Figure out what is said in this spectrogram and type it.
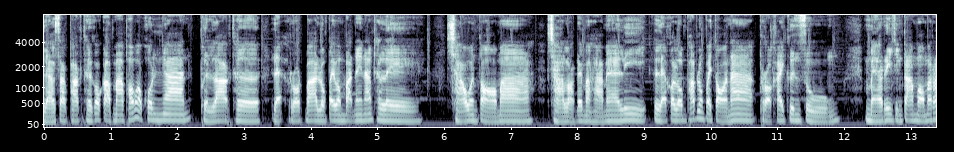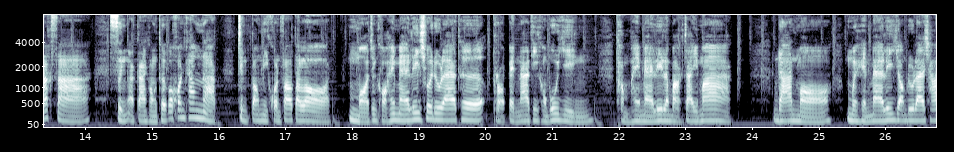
แล้วสักพักเธอก็กลับมาพร้อมกับคนงาน เพื่อลากเธอและรถบ้านลงไปบำบัดในน้ำทะเลเช้าวันต่อมา ชาร์ลอตได้มาหาแมรี่ แล้วก็ล้มพับลงไปต่อหน้า เพราะไข้ขึ้นสูง แมรี่จึงตามหมอมารักษา ซึ่งอาการของเธอก็ค่อนข้างหนัก จึงต้องมีคนเฝ้าตลอด หมอจึงขอให้แมรี่ช่วยดูแลเธอ เพราะเป็นหน้าที่ของผู้หญิงทำให้แมรี่ลำบากใจมาก ด้านหมอเมื่อเห็นแมรี่ยอมดูแลชา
